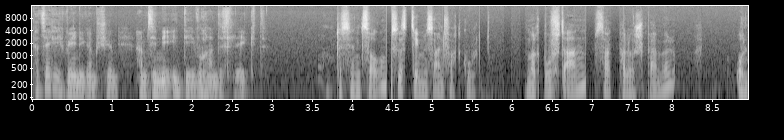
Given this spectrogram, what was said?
tatsächlich weniger am Schirm. Haben Sie eine Idee, woran das liegt? Das Entsorgungssystem ist einfach gut. Man ruft an, sagt Hallo Sperrmüll und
